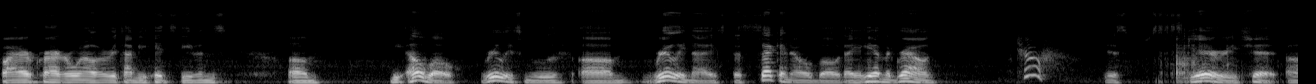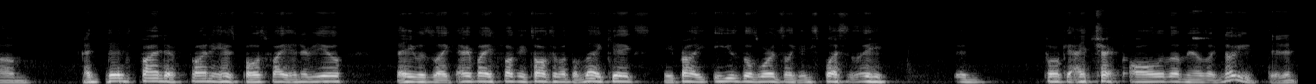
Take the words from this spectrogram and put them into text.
firecracker went off every time he hit Stephens. Um, the elbow really smooth, um, really nice. The second elbow that he hit on the ground Whew. is scary shit. Um, I did find it funny his post fight interview that he was like, everybody fucking talks about the leg kicks. He probably he used those words like explicitly. And fucking, I checked all of them and I was like, no, you didn't.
